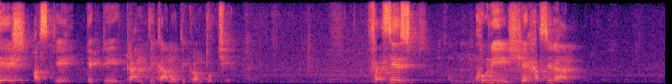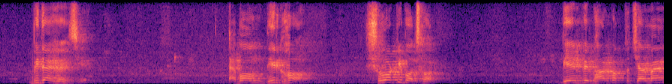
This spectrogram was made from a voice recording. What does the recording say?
দেশ আজকে একটি ক্রান্তিকাল অতিক্রম করছে। ফ্যাসিস্ট খুনি শেখ হাসিনার বিদায় হয়েছে। এবং দীর্ঘ ষোলোটি বছর বিএনপির ভারপ্রাপ্ত চেয়ারম্যান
